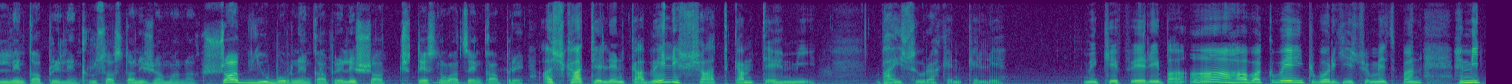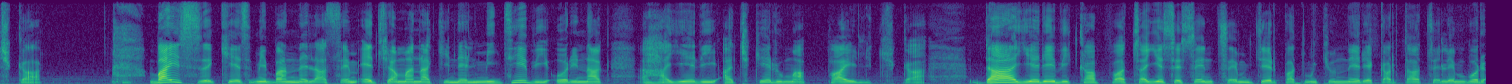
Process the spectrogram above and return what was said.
ելնենք ապրել ենք Ռուսաստանի ժամանակ։ Շատ լյուբուրն ենք ապրել, շատ չտեսնված ենք ապրել։ Աշխատել ենք ավելի շատ կամ տեհմի, բայց ուրախ են կելի մի քեֆերի բա հավաքվենք որ հիշում ես բան հիմի չկա Բայց քեզ մի բանն էլ ասեմ, այդ ժամանակին էլ մի ձևի օրինակ հայերի աչքերում ապայլ չկա։ Դա երևի կապված է, ես էսենց եմ ձեր պատմությունները կարտացել եմ, որ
